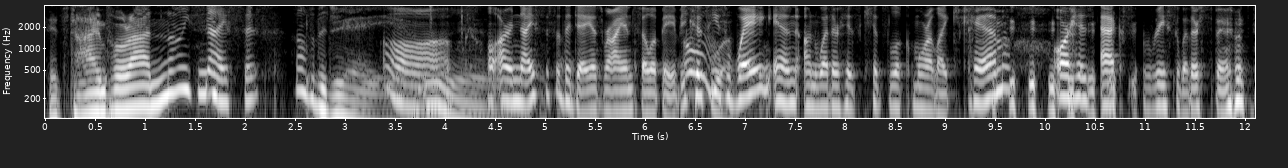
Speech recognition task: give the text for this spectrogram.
it's time for our nicest, Nicest. of the day. Aw. Well, our nicest of the day is Ryan Phillippe because he's weighing in on whether his kids look more like him or his ex, Reese Witherspoon.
